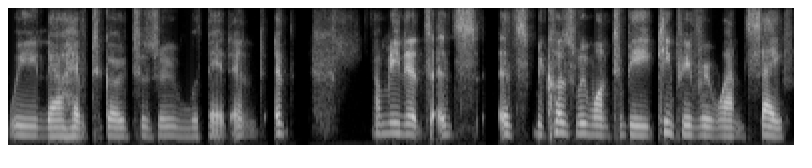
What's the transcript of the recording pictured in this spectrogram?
We now have to go to Zoom with that. And it, I mean, it's it's it's because we want to be keep everyone safe,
